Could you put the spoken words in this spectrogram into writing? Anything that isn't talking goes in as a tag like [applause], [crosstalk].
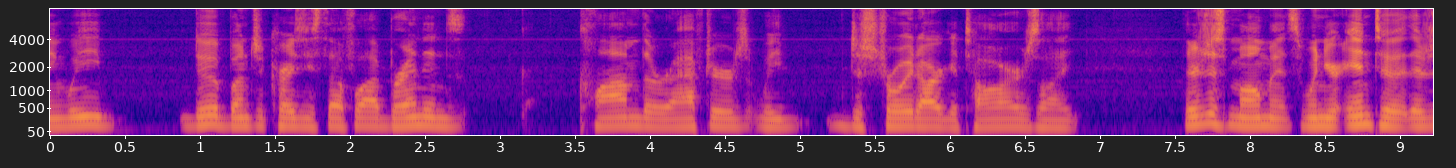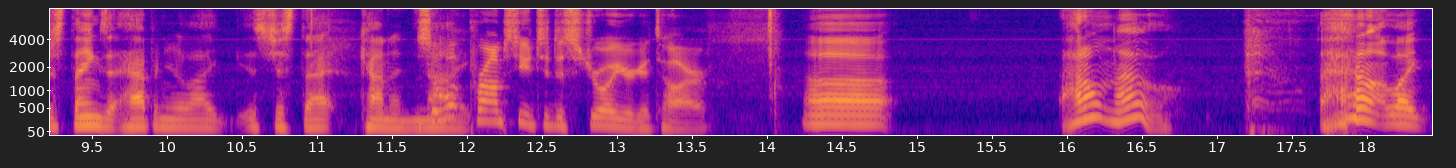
And we do a bunch of crazy stuff. Like Brandon's climbed the rafters. We destroyed our guitars. Like there's just moments when you're into it. There's just things that happen. You're like, it's just that kind of So, what prompts you to destroy your guitar? uh, I don't know. [laughs] I don't like.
